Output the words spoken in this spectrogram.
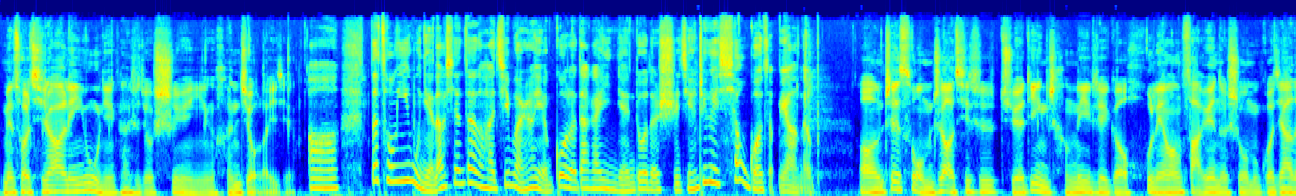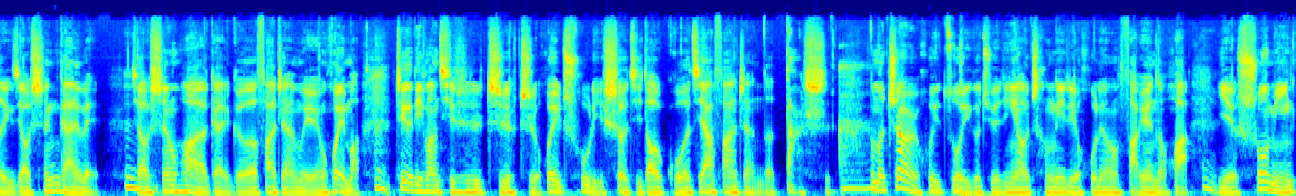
没错，其实二零一五年开始就试运营很久了已经。哦，那从一五年到现在的话，基本上也过了大概一年多的时间，这个效果怎么样呢？嗯，这次我们知道，其实决定成立这个互联网法院的是我们国家的一个叫深改委。叫深化改革发展委员会嘛，这个地方其实是只只会处理涉及到国家发展的大事。那么这儿会做一个决定，要成立这个互联网法院的话，也说明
